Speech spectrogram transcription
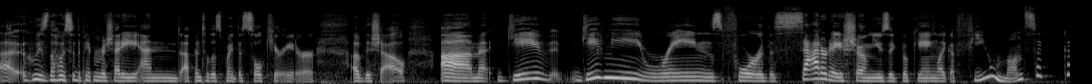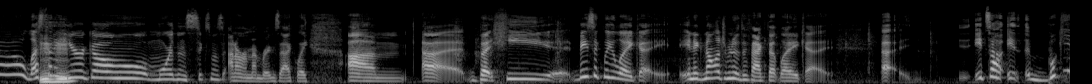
uh, who is the host of the Paper Machete and up until this point the sole curator of the show, um, gave gave me reins for the Saturday show music booking like a few months ago, less than a year ago, more than six months. I don't remember exactly. Um, uh, but he basically like uh, in acknowledgement of the fact that like. Uh, uh, it's a it, booking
